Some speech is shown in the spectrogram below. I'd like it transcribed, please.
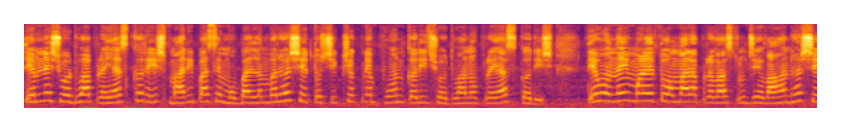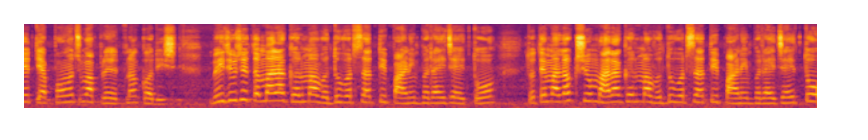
તેમને શોધવા પ્રયાસ કરીશ. મારી પાસે મોબાઈલ નંબર હશે તો શિક્ષકને ફોન કરી શોધવાનો પ્રયાસ કરીશ. તેઓ નહીં મળે તો અમારા પ્રવાસનું જે વાહન હશે ત્યાં પહોંચવા પ્રયત્ન કરીશ. બીજું છે, તમારા ઘરમાં વધુ વરસાદથી પાણી ભરાઈ જાય તો? તો તેમાં લખશું, મારા ઘરમાં વધુ વરસાદથી પાણી ભરાઈ જાય તો?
